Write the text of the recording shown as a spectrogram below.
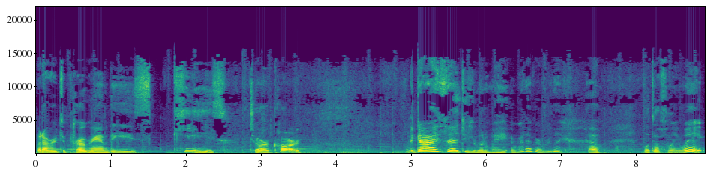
whatever to program these keys to our car. The guy said, do you want to wait or whatever? We're like, oh, we'll definitely wait.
